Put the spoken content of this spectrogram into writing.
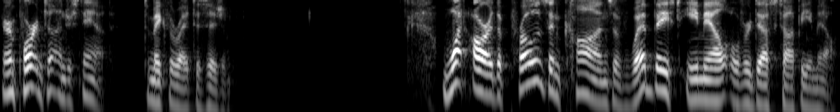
They're important to understand to make the right decision. What are the pros and cons of web based email over desktop email?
